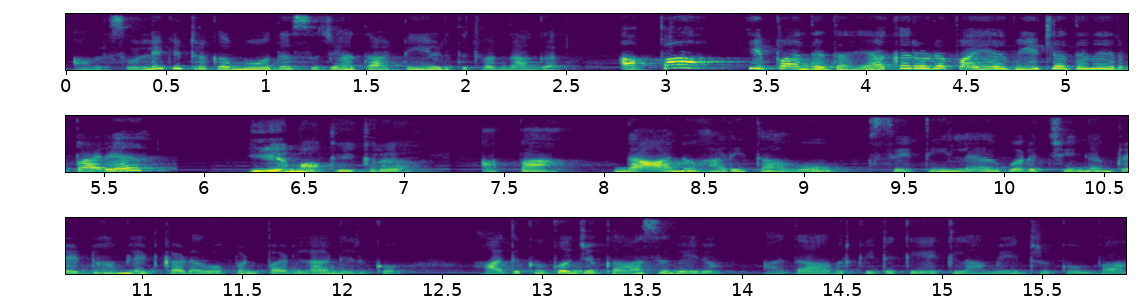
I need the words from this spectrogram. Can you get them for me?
அவர் சொல்லிக்கிட்டு இருக்கும் போது சுஜாதா டீ எடுத்துட்டு வந்தாங்க. அப்பா இப்போ அந்த தயாகரோட பையன் வீட்டில் தானே இருப்பாரு? ஏமா கேக்குற? அப்பா நானும் ஹரிதாவும் சிட்டியில் ஒரு சின்ன பிரெட் ஆம்லெட் கடை ஓப்பன் பண்ணலான்னு இருக்கோம். அதுக்கு கொஞ்சம் காசு வேணும். அதான் அவர்கிட்ட கேட்கலாமேன்னு இருக்கோம்ப்பா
